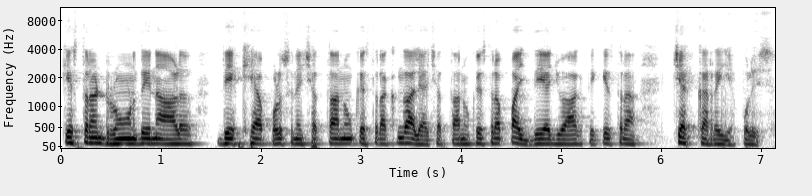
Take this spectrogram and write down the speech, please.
ਕਿਸ ਤਰ੍ਹਾਂ ਡਰੋਨ ਦੇ ਨਾਲ ਦੇਖਿਆ ਪੁਲਿਸ ਨੇ ਛੱਤਾਂ ਨੂੰ, ਕਿਸ ਤਰ੍ਹਾਂ ਖੰਗਾਲਿਆ, ਛੱਤਾਂ ਨੂੰ ਕਿਸ ਤਰ੍ਹਾਂ ਭੱਜਦੇ ਆ ਜਵਾਕ ਤੇ ਕਿਸ ਤਰ੍ਹਾਂ ਚੈੱਕ ਕਰ ਰਹੀ ਹੈ ਪੁਲਿਸ।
